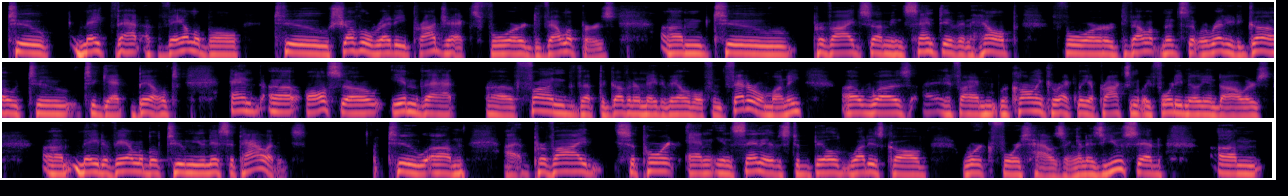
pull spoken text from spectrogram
to make that available to shovel ready projects for developers um, to provide some incentive and help for developments that were ready to go to to get built. And uh, also in that uh, fund that the governor made available from federal money uh, was, if I'm recalling correctly, approximately $40 million uh, made available to municipalities to um, uh, provide support and incentives to build what is called workforce housing. And as you said, um,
